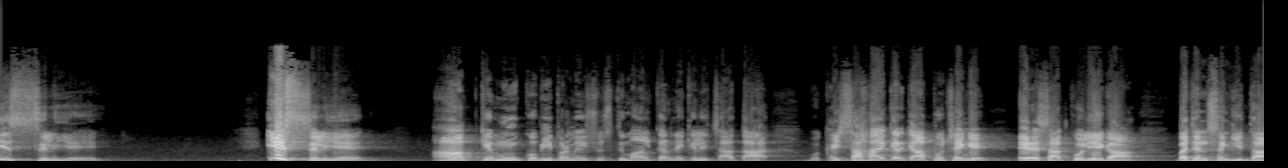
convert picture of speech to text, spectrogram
इसलिए इसलिए आपके मुँह को भी परमेश्वर इस्तेमाल करने के लिए चाहता है। वो कैसा है करके आप पूछेंगे, मेरे साथ खोलिएगा। भजन संगीता।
